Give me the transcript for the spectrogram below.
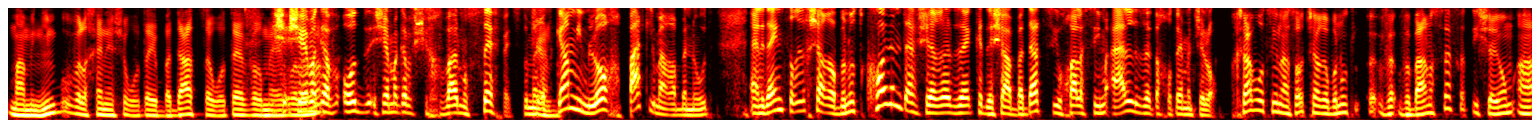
מאמינים בו, ולכן יש שירותי בד"ץ או whatever מעבר ש- לזה. שהם אגב עוד, שהם אגב שכבה נוספת. זאת אומרת, כן. גם אם לא אכפת לי מהרבנות, אני עדיין צריך שהרבנות קודם תאשר את זה, כדי שהבד"ץ יוכל לשים על זה את החותמת שלו. עכשיו רוצים לעשות שהרבנות, ובעיה נוספת היא שהיום אה,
